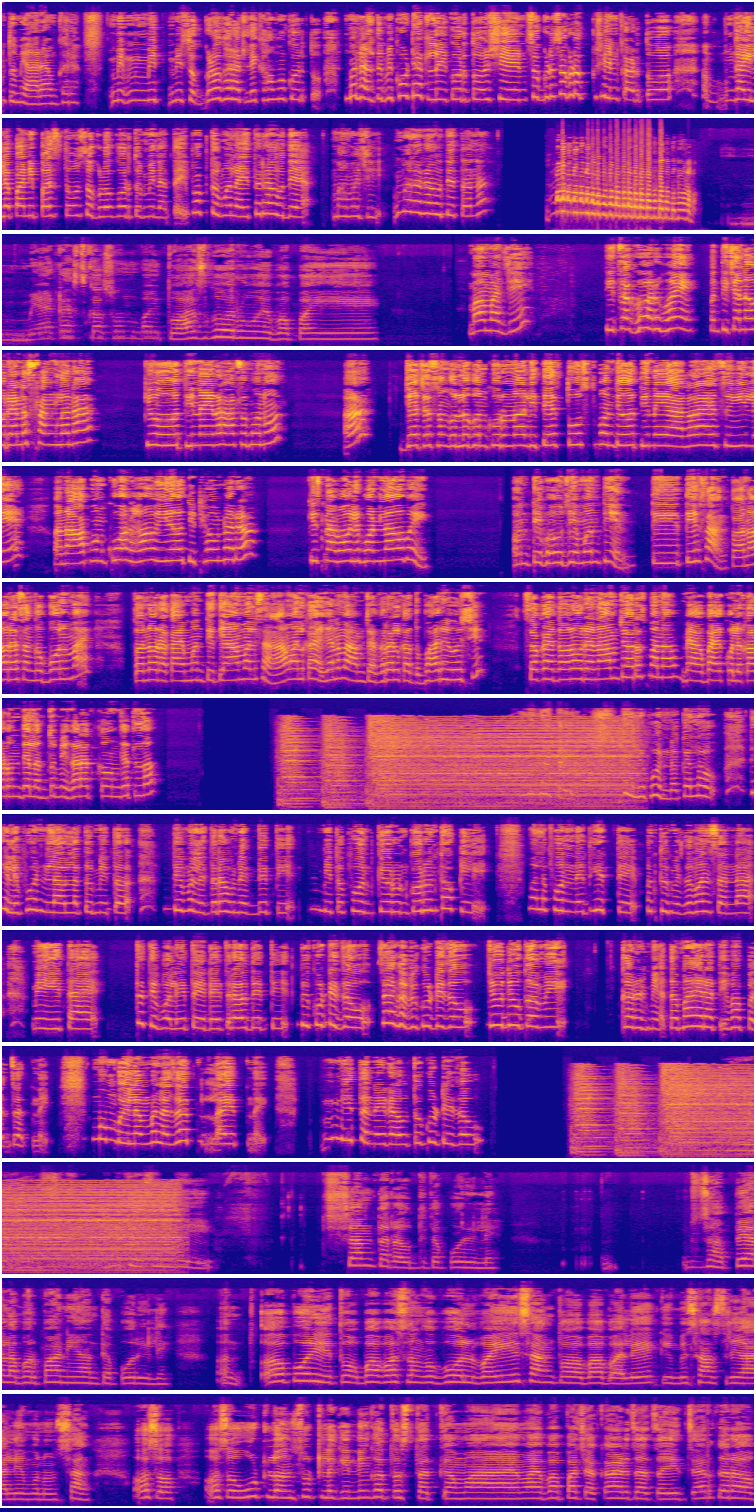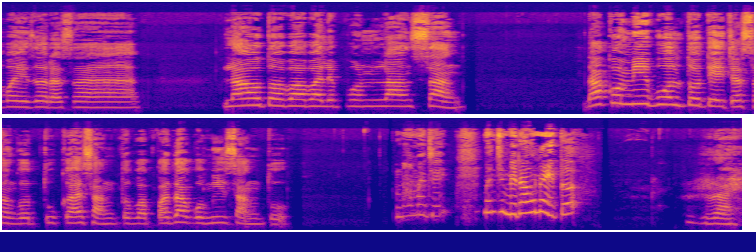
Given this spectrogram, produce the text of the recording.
तुम्ही आराम करा. मी मी मी सगळं घरातले कामं करतो. म्हणाल तर मी कोठ्यातलंही करतो. शेण सगळं सगळं शेण काढतो. गाईला पाणी पाजतो. सगळं करतो मी ना ताई. फक्त मला इथं राहू द्या. मामाजी मला राहू देता ना? मॅटास का सोन बाई आज घर होय बापा ये मामाजी तिचं घर होय पण तिच्या नवऱ्यानं सांगलं ना की हो, ती नाही राहायचं म्हणून. आ? ज्याच्या संग लग्न करून आली तेच तोच म्हणते होती नाही राहायचं इले आणि आपण कोण हा ये होती ठेवणार किसना भाऊले फोन लाव बाई. आणि ते भाऊ जे म्हणतील ते ते सांग. तो नवऱ्या संग बोल माय. तो नवरा काय म्हणते ते आम्हाला सांग. आम्हाला काय घेणं मग आमच्या घराला का तू भारी होशील? सकाळी तो नवऱ्यानं आमच्यावरच म्हणा म्या बायकोला काढून दिलं आणि तुम्ही घरात काऊन घेतलं? टेलिफोन नका लावू. टेलिफोन लावला तुम्ही तर. ते मला तर राहून देते. मी तर फोन करून करून थकली. मला फोन नाही घेते पण तुम्ही जर म्हणसाल ना मी इथं आहे. तर ते बोले इथे देत राहू देते मी कुठे जाऊ? सांगा मी कुठे जाऊ? जीव देऊ का मी? कारण मी आता माहेरात वापस जात नाही. मुंबईला मला जात येत नाही. मी तर नाही राहू तर कुठे जाऊ? शांत राहू दे त्या पोरीले. जा प्याला बर पाणी आण त्या पोरीले. अन अ पोरी तो बाबा संग बोल बाई सांगतो बाबाले की मी सासरी आले म्हणून सांग. असं असं उठलं आणि सुटलं की निघत असतात का? माय माय बापाच्या काळजाचा विचार करावा बाई जरासा लावतो बाबाले फोन लावून सांग. दाखव मी बोलतो त्याच्या संग. तू काय सांगतो बाप्पा? दाखव मी सांगतो. मामाजी म्हणजे मी राहू नाही तर राय.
